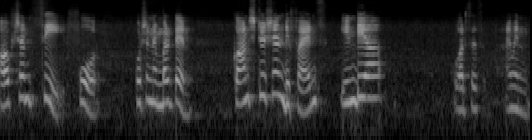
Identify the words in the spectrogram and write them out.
option C 4. Question number 10. Constitution defines India versus I mean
